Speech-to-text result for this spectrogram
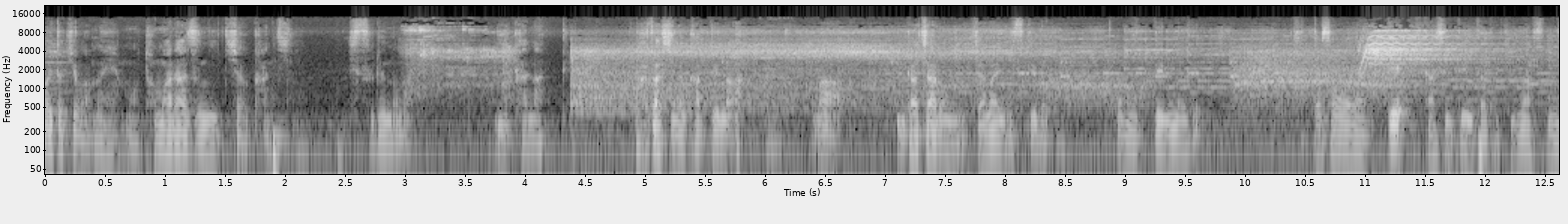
ういう時はね、もう止まらずにいっちゃう感じにするのがいいかなって。私の勝手な、まあ、ガチャ論じゃないですけど、思ってるので、ちょっとそうやって聞かせていただきますね。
